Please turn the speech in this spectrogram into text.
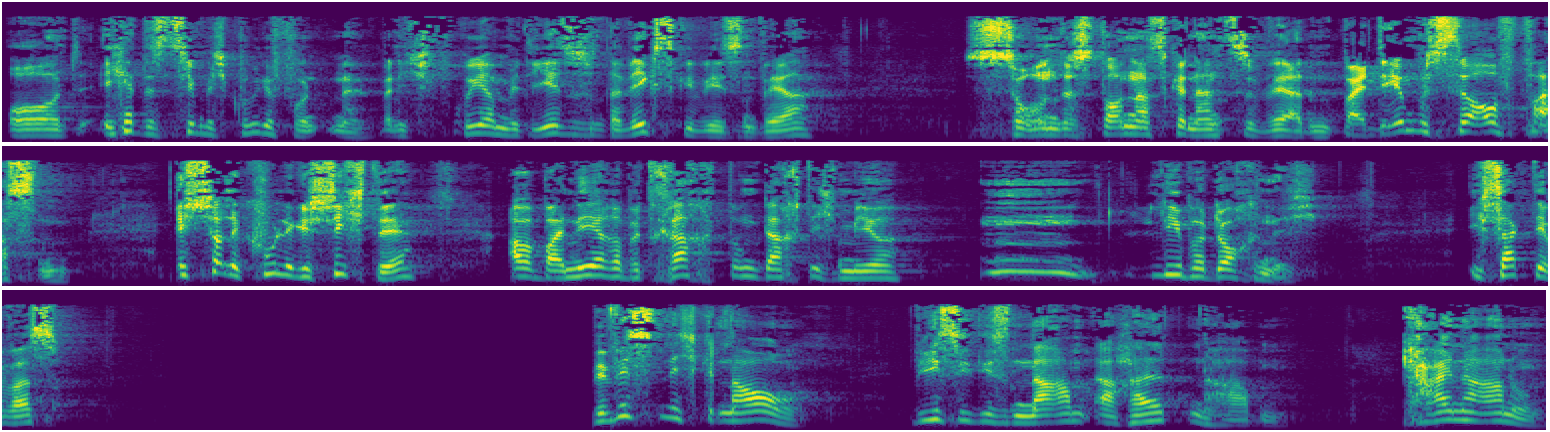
und ich hätte es ziemlich cool gefunden, wenn ich früher mit Jesus unterwegs gewesen wäre, Sohn des Donners genannt zu werden. Bei dem musst du aufpassen. Ist schon eine coole Geschichte, aber bei näherer Betrachtung dachte ich mir, mh, hm, lieber doch nicht. Ich sag dir was. Wir wissen nicht genau, wie sie diesen Namen erhalten haben. Keine Ahnung.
